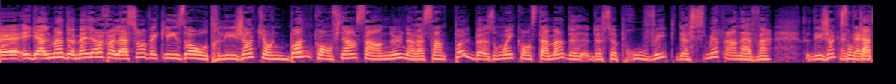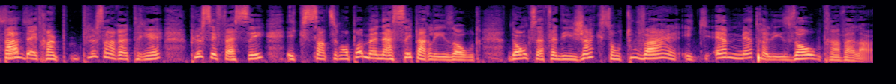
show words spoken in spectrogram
Euh, également, de meilleures relations avec les autres. Les gens qui ont une bonne confiance en eux ne ressentent pas le besoin constamment de, de se prouver puis de se mettre en avant. C'est des gens qui sont capables ça. d'être un peu plus en retrait, plus effacés et qui se sentiront pas menacés par les autres. Donc, ça fait des gens qui sont ouverts et qui aiment mettre les autres en valeur.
